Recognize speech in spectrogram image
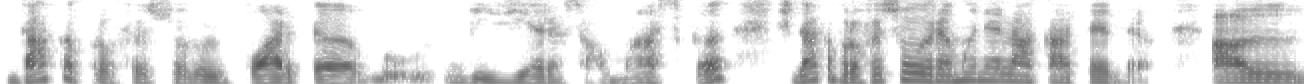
dacă profesorul poartă vizieră sau mască și dacă profesorul rămâne la catedră. Al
